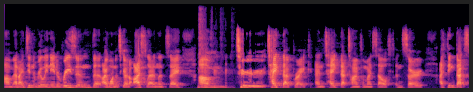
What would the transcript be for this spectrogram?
Um, and I didn't really need a reason that I wanted to go to Iceland let's say um, to take that break and take that time for myself. And so I think that's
